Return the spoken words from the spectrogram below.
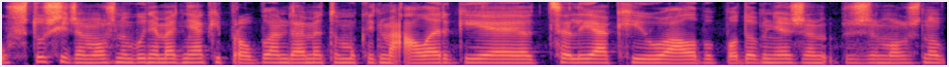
už tušiť, že možno bude mať nejaký problém, dajme tomu, keď má alergie, celiakiu alebo podobne, že, že možno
